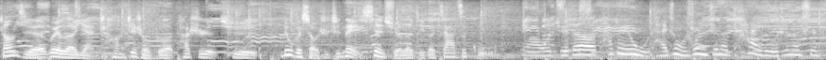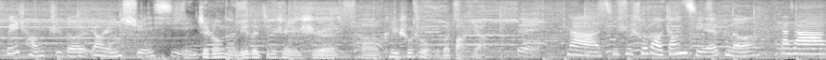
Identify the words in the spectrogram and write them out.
张杰为了演唱这首歌，他是去六个小时之内现学了几个架子鼓。哇，我觉得他对于舞台这种认真的态度真的是非常值得让人学习。嗯，这种努力的精神也是，呃，可以说是我们的榜样。对，那其实说到张杰，可能大家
